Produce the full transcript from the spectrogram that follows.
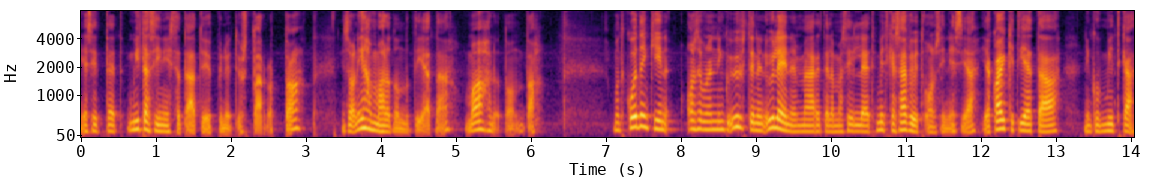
Ja sitten, että mitä sinistä tämä tyyppi nyt just tarkoittaa, niin se on ihan mahdotonta tietää. Mahdotonta. Mutta kuitenkin on semmoinen niin yhteinen yleinen määritelmä sille, että mitkä sävyt on sinisiä. Ja kaikki tietää, niin kuin mitkä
